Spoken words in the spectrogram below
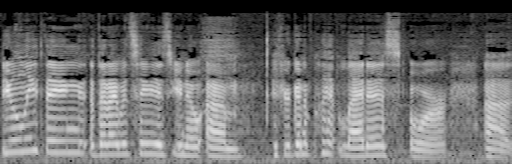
The only thing that I would say is, you know, um, if you're going to plant lettuce or uh,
